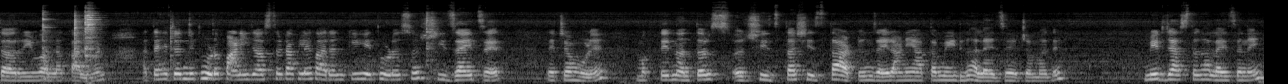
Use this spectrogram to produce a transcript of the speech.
तर्रीवाला कालवण. आता ह्याच्यात मी थोडं पाणी जास्त टाकलं कारण की हे थोडंसं शिजायचं आहे त्याच्यामुळे. मग ते नंतर शिजता शिजता आटून जाईल आणि आता मीठ घालायचं ह्याच्यामध्ये. मीठ जास्त घालायचं नाही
